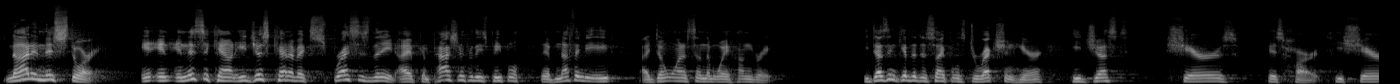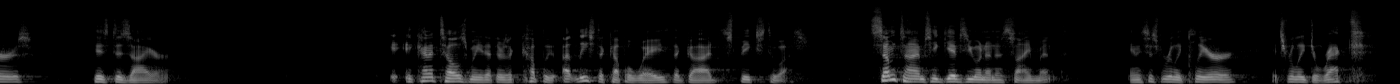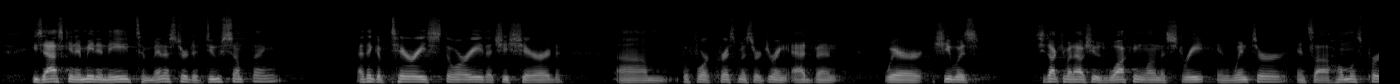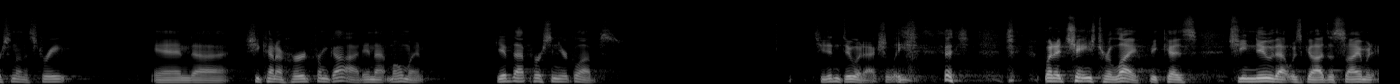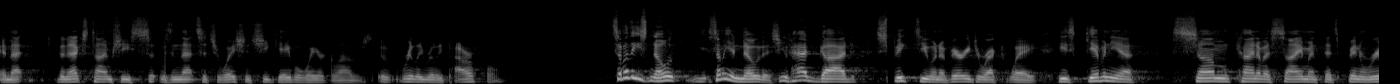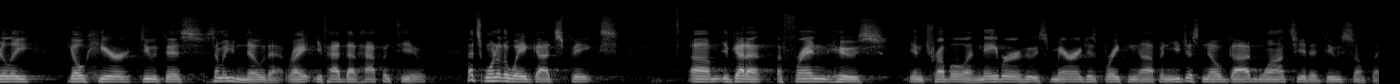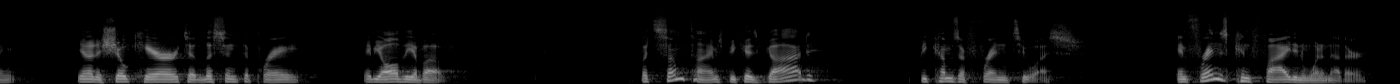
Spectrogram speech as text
Not in this story. In, in, in, this account, he just kind of expresses the need. I have compassion for these people. They have nothing to eat. I don't want to send them away hungry. He doesn't give the disciples direction here, he just shares his heart, he shares his desire. It, it kind of tells me that there's a couple, at least a couple ways that God speaks to us. Sometimes he gives you an, an assignment, and it's just really clear, it's really direct. He's asking to meet a need, to minister, to do something. I think of Terry's story that she shared um, before Christmas or during Advent, where she was, she talked about how she was walking along the street in winter and saw a homeless person on the street. And uh, she kind of heard from God in that moment give that person your gloves. She didn't do it actually. but it changed her life because she knew that was God's assignment. And that the next time she was in that situation, she gave away her gloves. It was really, really powerful. Some of these know, some of you know this. You've had God speak to you in a very direct way. He's given you some kind of assignment that's been really go here, do this. Some of you know that, right? You've had that happen to you. That's one of the way God speaks. Um, you've got a, a friend who's in trouble, a neighbor whose marriage is breaking up, and you just know God wants you to do something, you know, to show care, to listen, to pray, maybe all of the above. But sometimes, because God becomes a friend to us, and friends confide in one another,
